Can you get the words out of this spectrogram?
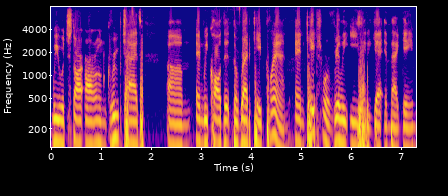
we would start our own group chats, um, and we called it the Red Cape Clan. And capes were really easy to get in that game,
